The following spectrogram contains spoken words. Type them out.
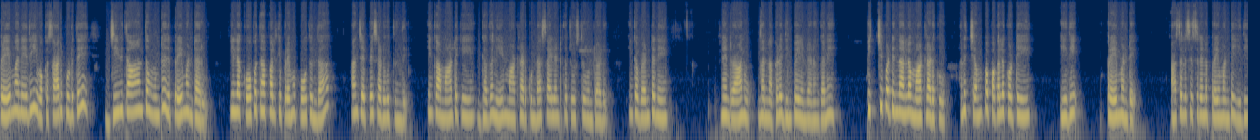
ప్రేమ అనేది ఒకసారి పుడితే జీవితాంతం ఉంటే అది ప్రేమ అంటారు ఇలా కోపతాపాలకి ప్రేమ పోతుందా? అని చెప్పేసి అడుగుతుంది. ఇంకా ఆ మాటకి గగన్ ఏం మాట్లాడకుండా సైలెంట్గా చూస్తూ ఉంటాడు. ఇంకా వెంటనే నేను రాను. నన్ను అక్కడే దింపేయండి అనగానే పిచ్చి పట్టిన దానిలో మాట్లాడకు అని చెంప పగలకొట్టి ఇది ప్రేమ అంటే అసలు సిసలైన ప్రేమ అంటే ఇది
